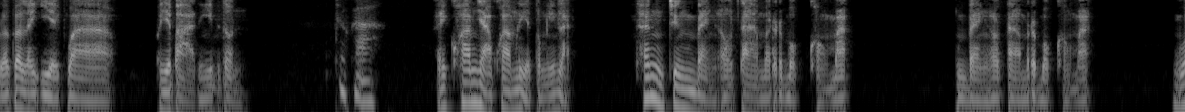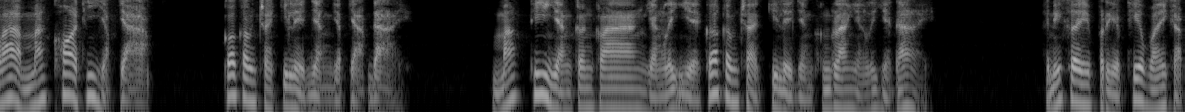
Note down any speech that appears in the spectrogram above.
แล้วก็ละเอียดกว่าพยาบาทอย่างนี้เป็นต้นเจ้าค่ะไอ้ความหยาบความละเอียดตรงนี้แหละ ท่านจึงแบ่งเอาตามระบบของมรรคแบ่งเอาตามระบบของมรรคว่ามรรคข้อที่หยาบหยาบก็กำจัดกิเลสอย่างหยาบหยาบได้ มรรคที่อย่างกลางๆ อย่างละเอียดก็กำจัดกิเลสอย่างกลางๆ อย่างละเอียดได้ อันนี้เคยเปรียบเทียบไว้กับ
